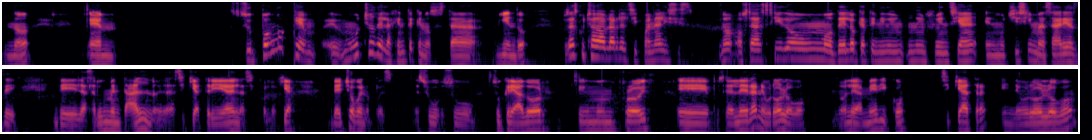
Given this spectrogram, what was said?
¿no? Em, supongo que eh, mucho de la gente que nos está viendo, pues ha escuchado hablar del psicoanálisis, ¿no? O sea, ha sido un modelo que ha tenido una influencia en muchísimas áreas de, la salud mental, en la psiquiatría, en la psicología. De hecho, bueno, pues su, su, creador, Sigmund Freud, eh, pues él era neurólogo, ¿no? Él era médico, psiquiatra y neurólogo.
